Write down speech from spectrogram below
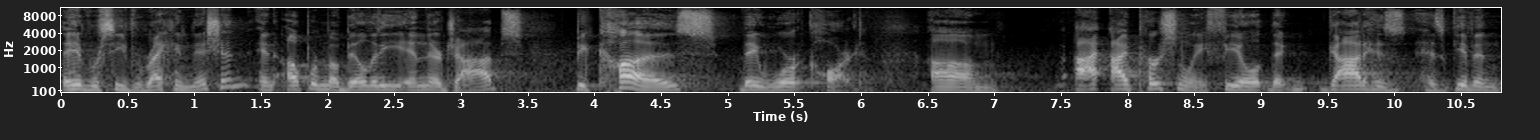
they have received recognition and upward mobility in their jobs because they work hard. Um, I, I, personally feel that God has, has given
